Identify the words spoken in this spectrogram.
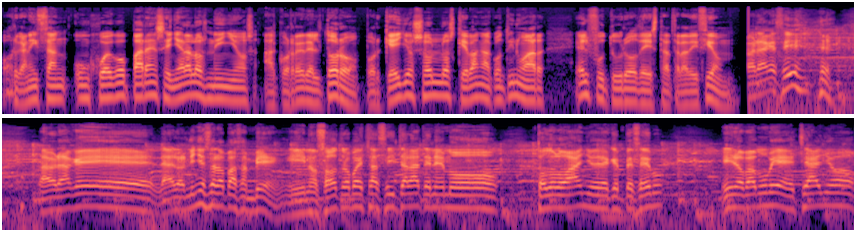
organizan un juego para enseñar a los niños a correr el toro, porque ellos son los que van a continuar el futuro de esta tradición. La verdad que sí, la verdad que los niños se lo pasan bien y nosotros pues esta cita la tenemos todos los años desde que empecemos y nos va muy bien. Este año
